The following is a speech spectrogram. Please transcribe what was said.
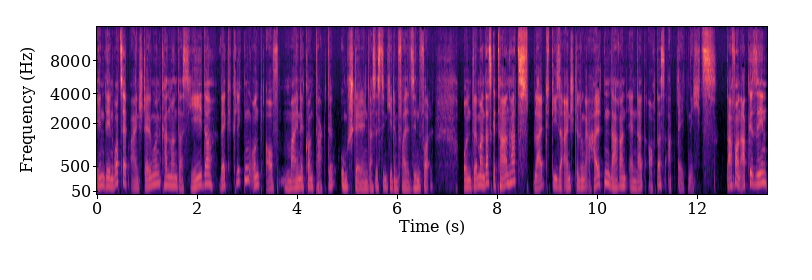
In den WhatsApp-Einstellungen kann man das jeder wegklicken und auf meine Kontakte umstellen. Das ist in jedem Fall sinnvoll. Und wenn man das getan hat, bleibt diese Einstellung erhalten. Daran ändert auch das Update nichts. Davon abgesehen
